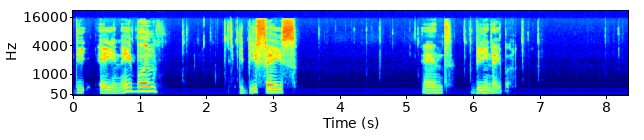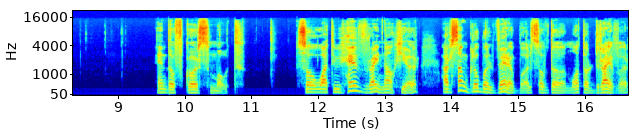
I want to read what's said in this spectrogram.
the A enable, the B phase, and B enable and of course mode. So what we have right now here are some global variables of the motor driver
